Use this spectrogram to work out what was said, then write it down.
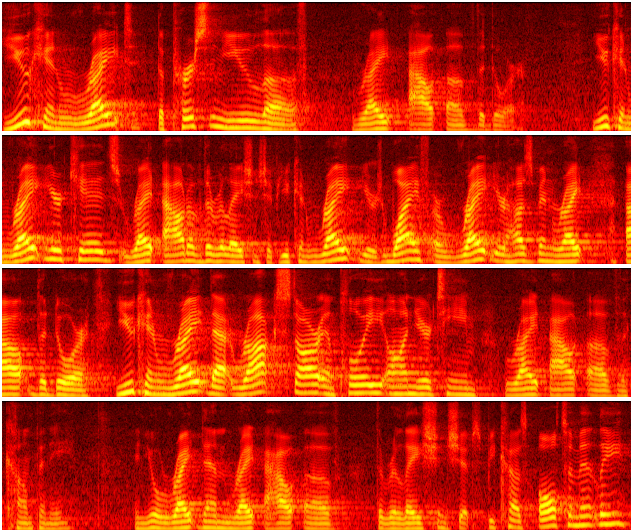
You can write the person you love right out of the door. You can write your kids right out of the relationship. You can write your wife or write your husband right out the door. You can write that rock star employee on your team right out of the company. And you'll write them right out of the relationships because ultimately,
